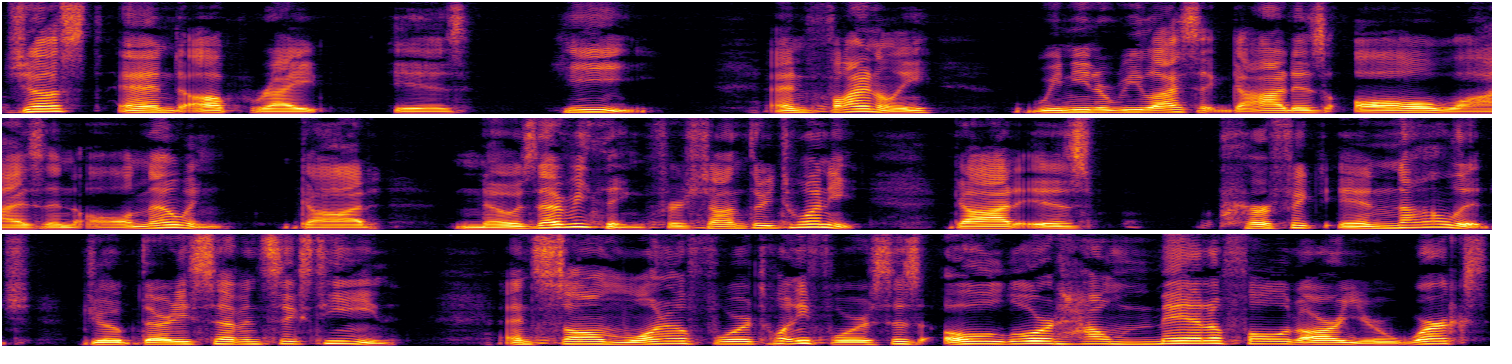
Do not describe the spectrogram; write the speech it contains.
just and upright is he. And finally, we need to realize that God is all wise and all knowing. God knows everything. 1 John 3:20. God is perfect in knowledge. Job 37 16. And Psalm 104 24 says, O Lord, how manifold are your works!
